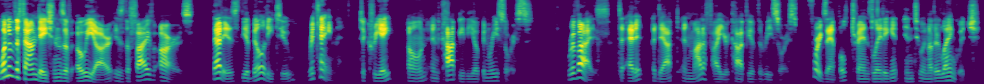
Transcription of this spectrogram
One of the foundations of OER is the five R's. That is, the ability to retain, to create, own, and copy the open resource. Revise, to edit, adapt, and modify your copy of the resource, for example, translating it into another language.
